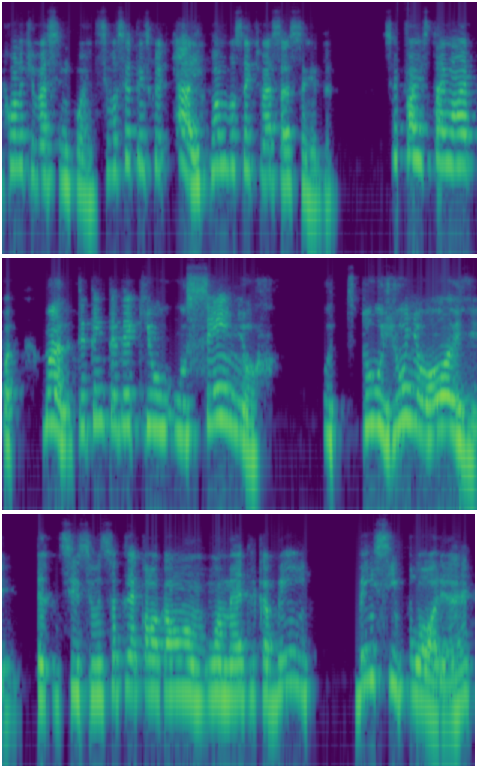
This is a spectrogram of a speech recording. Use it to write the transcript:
quando eu tiver 50? Se você tem 50, ah, e quando você tiver 60? Você faz time map. Mano, você tem que entender que o, o sênior o, o Júnior hoje, se, se você quiser colocar uma, uma métrica bem, bem simplória, né?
